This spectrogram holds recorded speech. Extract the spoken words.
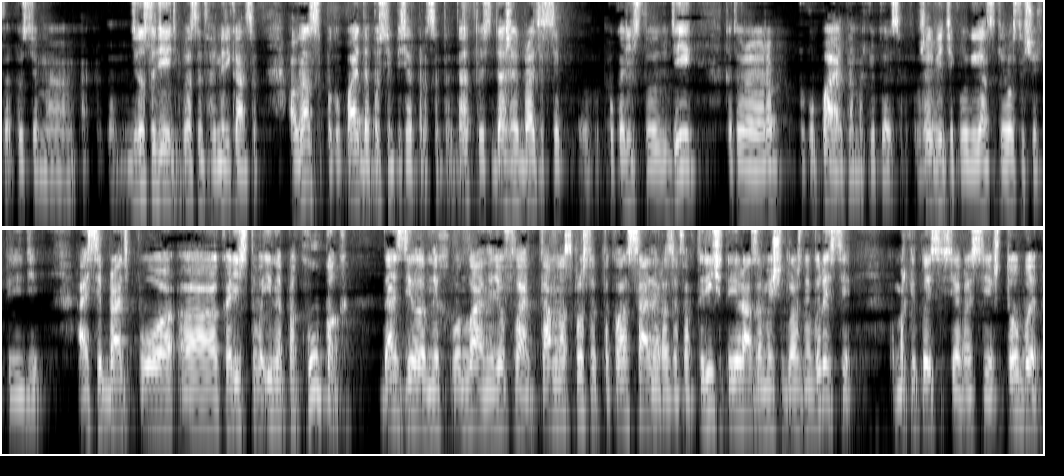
допустим, 99% э, американцев, а у нас покупает, допустим, 50%. Да? То есть даже брать если по количеству людей, которые покупают на маркетплейсах, уже, видите, гигантский рост еще впереди. А если брать по э, количеству именно покупок, да, сделанных онлайн или офлайн, там у нас просто это колоссальный разрыв. Там 3-4 раза мы еще должны вырасти, маркетплейсы все в России, чтобы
